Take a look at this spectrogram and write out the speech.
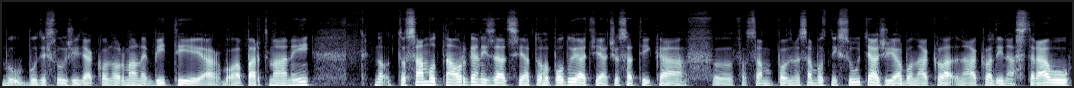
bude slúžiť ako normálne byty alebo apartmány. No, to samotná organizácia toho podujatia, čo sa týka povedzme, samotných súťaží alebo náklady na stravu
